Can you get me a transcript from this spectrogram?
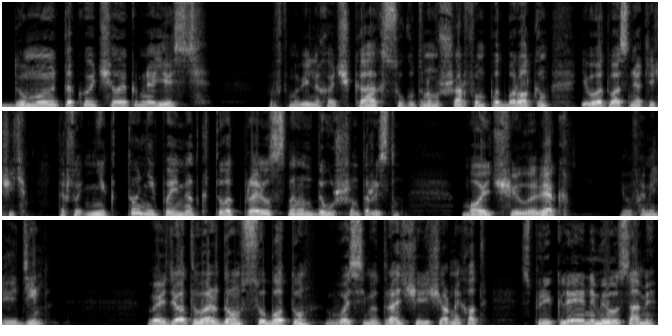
Думаю, такой человек у меня есть. В автомобильных очках с укутанным шарфом подбородком его от вас не отличить. Так что никто не поймет, кто отправился на рандеву с шантажистом. Мой человек, его фамилия Дин, войдет в ваш дом в субботу в восемь утра через черный ход — с приклеенными усами.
